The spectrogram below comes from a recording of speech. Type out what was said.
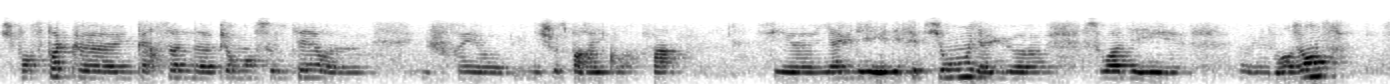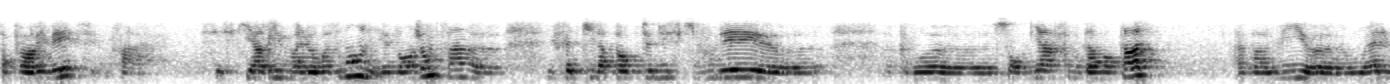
je pense pas qu'une personne purement solitaire euh, ferait euh, des choses pareilles. Quoi. Enfin, il y a eu des déceptions, il y a eu soit des, une vengeance, ça peut arriver, c'est ce qui arrive malheureusement, les vengeances, hein, du fait qu'il n'a pas obtenu ce qu'il voulait pour euh, son bien fondamental, eh ben, lui euh, ou elle,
